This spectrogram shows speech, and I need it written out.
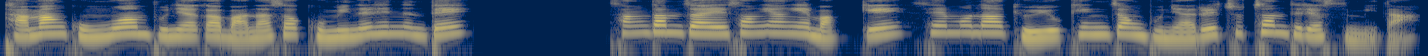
다만 공무원 분야가 많아서 고민을 했는데 상담자의 성향에 맞게 세무나 교육 행정 분야를 추천드렸습니다.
